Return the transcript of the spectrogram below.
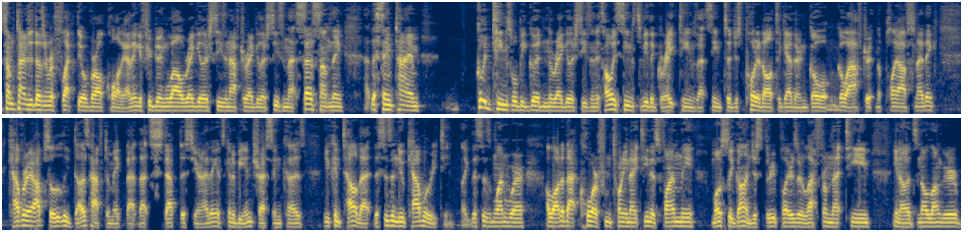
sometimes it doesn't reflect the overall quality. I think if you're doing well regular season after regular season, that says something. At the same time, good teams will be good in the regular season. It always seems to be the great teams that seem to just put it all together and go mm-hmm. go after it in the playoffs. And I think Cavalry absolutely does have to make that that step this year. And I think it's going to be interesting because you can tell that this is a new Cavalry team. Like this is one where a lot of that core from 2019 is finally mostly gone. Just three players are left from that team. You know, it's no longer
